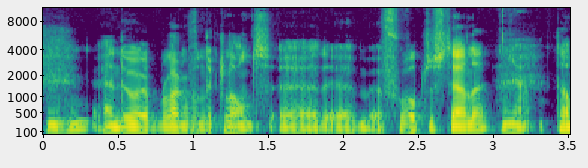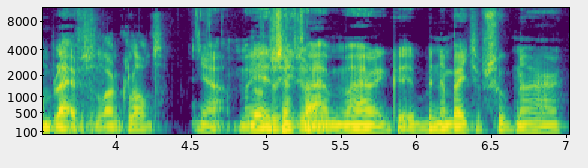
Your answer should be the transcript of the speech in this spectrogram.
Mm -hmm. En door het belang van de klant uh, de, uh, voorop te stellen, ja. dan blijven ze lang klant. Ja, maar, je zegt, maar, maar ik ben een beetje op zoek naar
